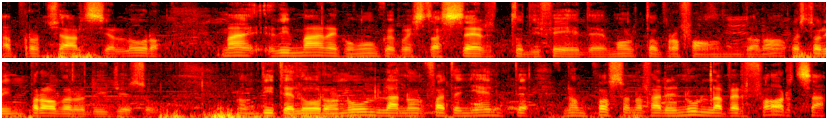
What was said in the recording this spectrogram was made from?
approcciarsi a loro, ma rimane comunque questo asserto di fede molto profondo, no? questo rimprovero di Gesù. Non dite loro nulla, non fate niente, non possono fare nulla per forza,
